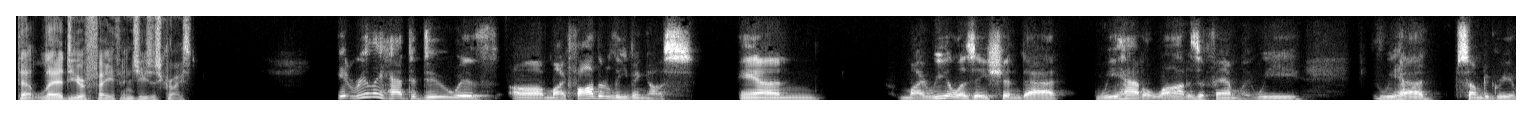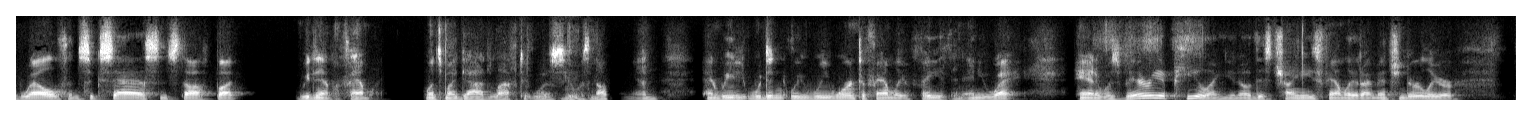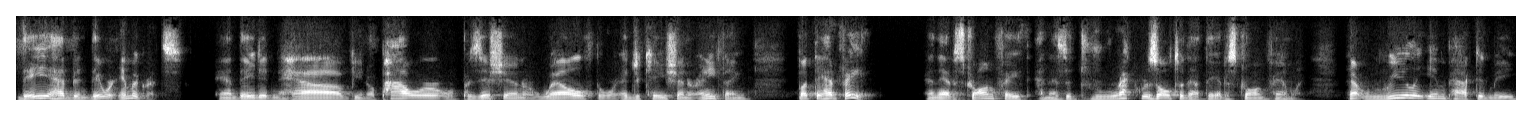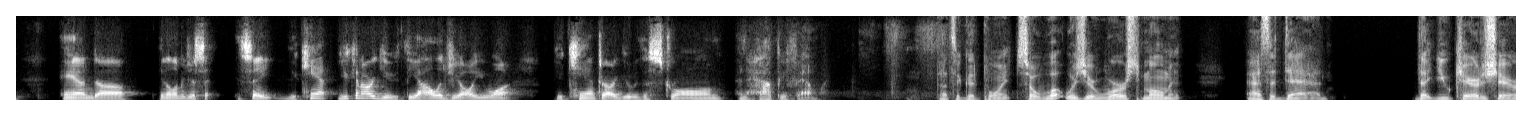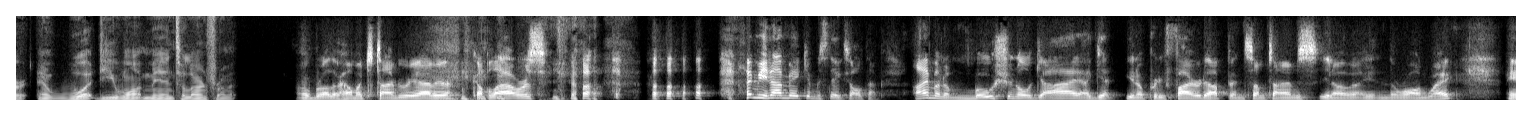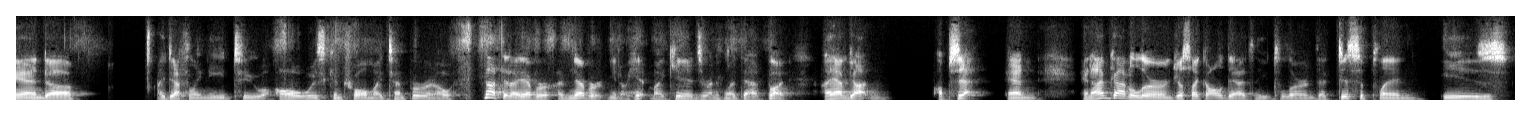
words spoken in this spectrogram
that led to your faith in Jesus Christ? It really had to do with uh, my father leaving us and my realization that we had a lot as a family. We we had some degree of wealth and success and stuff, but we didn't have a family. Once my dad left, it was mm. it was nothing, and and we we didn't we we weren't a family of faith in any way, and it was very appealing. You know, this Chinese family that I mentioned earlier, they had been they were immigrants, and they didn't have you know power or position or wealth or education or anything, but they had faith and they had a strong faith. And as a direct result of that, they had a strong family. That really impacted me. And, uh, you know, let me just say, say you can't, you can argue theology all you want. You can't argue with a strong and happy family. That's a good point. So, what was your worst moment as a dad that you care to share, and what do you want men to learn from it? Oh, brother, how much time do we have here? A couple hours? I mean, I'm making mistakes all the time. I'm an emotional guy. I get, you know, pretty fired up and sometimes, you know, in the wrong way. And uh, I definitely need to always control my temper. And it's not that I ever, I've never, you know, hit my kids or anything like that, but I have gotten upset. And and I've got to learn, just like all dads need to learn, that discipline is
